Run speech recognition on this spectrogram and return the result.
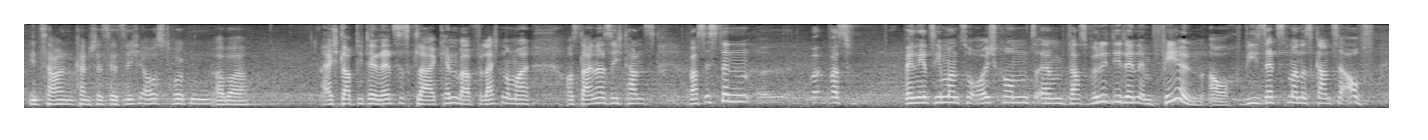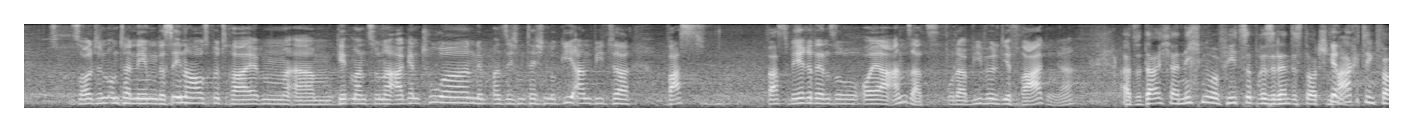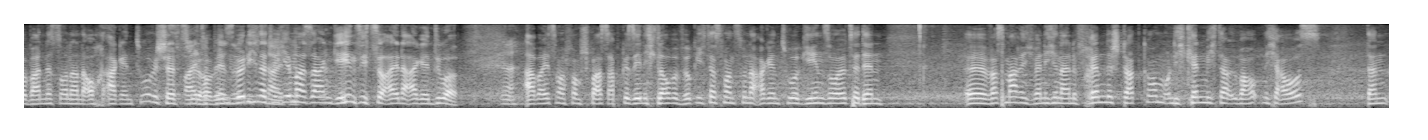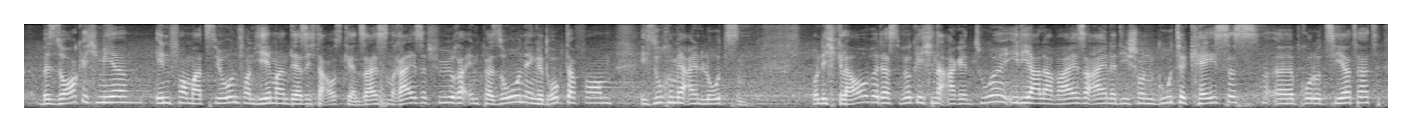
In Zahlen kann ich das jetzt nicht ausdrücken, aber ich glaube, die Tendenz ist klar erkennbar. Vielleicht nochmal aus deiner Sicht, Hans, was ist denn, äh, was, wenn jetzt jemand zu euch kommt, ähm, was würdet ihr denn empfehlen auch? Wie setzt man das Ganze auf? Sollte ein Unternehmen das Inhouse betreiben? Ähm, geht man zu einer Agentur? Nimmt man sich einen Technologieanbieter? Was, was wäre denn so euer Ansatz? Oder wie würdet ihr fragen? Ja? Also da ich ja nicht nur Vizepräsident des Deutschen genau. Marketingverbandes, sondern auch Agenturgeschäftsführer bin, würde ich natürlich immer sagen, gehen Sie zu einer Agentur. Ja. Aber jetzt mal vom Spaß abgesehen, ich glaube wirklich, dass man zu einer Agentur gehen sollte, denn äh, was mache ich, wenn ich in eine fremde Stadt komme und ich kenne mich da überhaupt nicht aus? Dann besorge ich mir Informationen von jemandem, der sich da auskennt. Sei es ein Reiseführer in Person, in gedruckter Form. Ich suche mir einen Lotsen. Und ich glaube, dass wirklich eine Agentur, idealerweise eine, die schon gute Cases äh, produziert hat,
